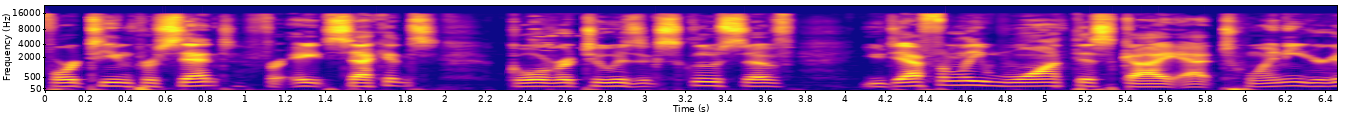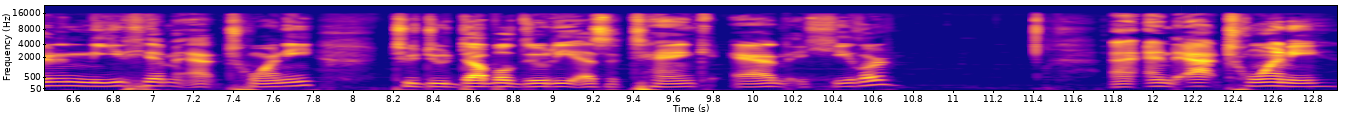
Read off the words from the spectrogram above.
14% for 8 seconds. Go over to his exclusive. You definitely want this guy at 20. You're going to need him at 20 to do double duty as a tank and a healer. And at 20,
